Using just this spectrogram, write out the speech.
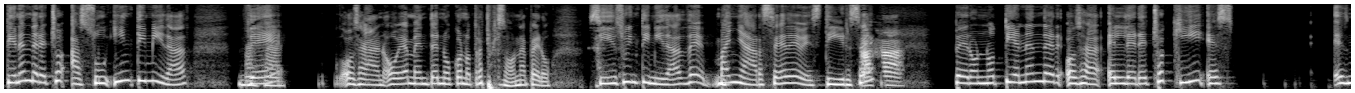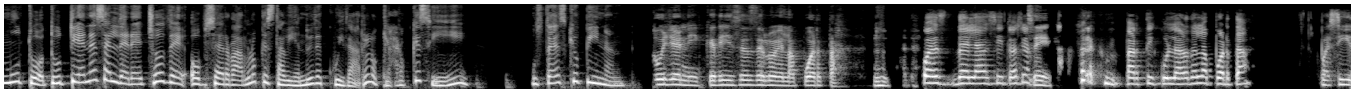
tienen derecho a su intimidad de o sea, obviamente no con otra persona, pero sí su intimidad de bañarse, de vestirse. Ajá pero no tienen, o sea, el derecho aquí es, es mutuo. Tú tienes el derecho de observar lo que está viendo y de cuidarlo, claro que sí. ¿Ustedes qué opinan? Tú, Jenny, ¿qué dices de lo de la puerta? Pues de la situación particular de la puerta, pues sí,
